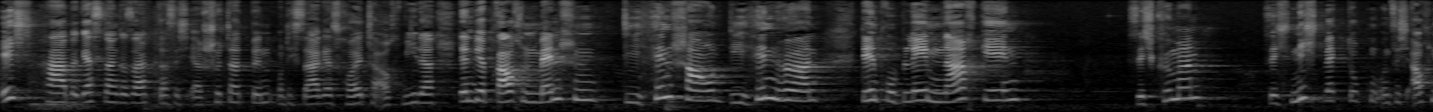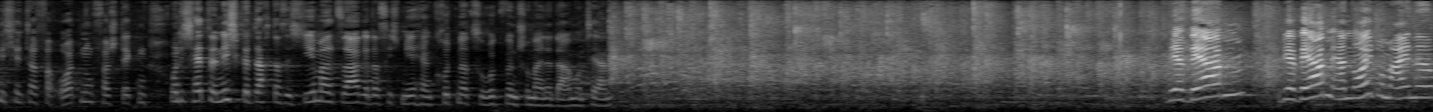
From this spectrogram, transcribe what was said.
Ich habe gestern gesagt, dass ich erschüttert bin, und ich sage es heute auch wieder. Denn wir brauchen Menschen, die hinschauen, die hinhören, den Problemen nachgehen, sich kümmern, sich nicht wegducken und sich auch nicht hinter Verordnung verstecken. Und ich hätte nicht gedacht, dass ich jemals sage, dass ich mir Herrn Grüttner zurückwünsche, meine Damen und Herren. Wir werben, wir werben erneut um eine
